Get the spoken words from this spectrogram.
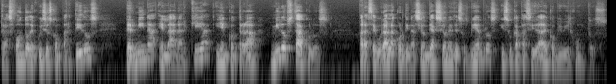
trasfondo de juicios compartidos termina en la anarquía y encontrará mil obstáculos para asegurar la coordinación de acciones de sus miembros y su capacidad de convivir juntos.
